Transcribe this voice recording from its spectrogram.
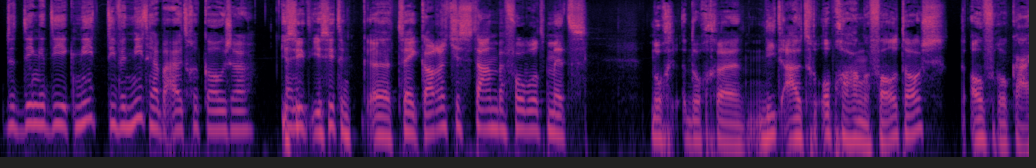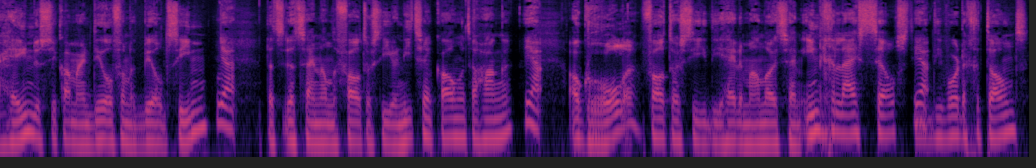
de dingen die, ik niet, die we niet hebben uitgekozen je, ziet, je ziet een, uh, twee karretjes staan bijvoorbeeld met nog, nog uh, niet uit opgehangen foto's over elkaar heen. Dus je kan maar een deel van het beeld zien. Ja. Dat, dat zijn dan de foto's die er niet zijn komen te hangen. Ja. Ook rollen, foto's die, die helemaal nooit zijn ingelijst zelfs, die, ja. die worden getoond.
